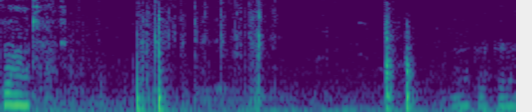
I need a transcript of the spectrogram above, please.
Так. Ну, как она?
